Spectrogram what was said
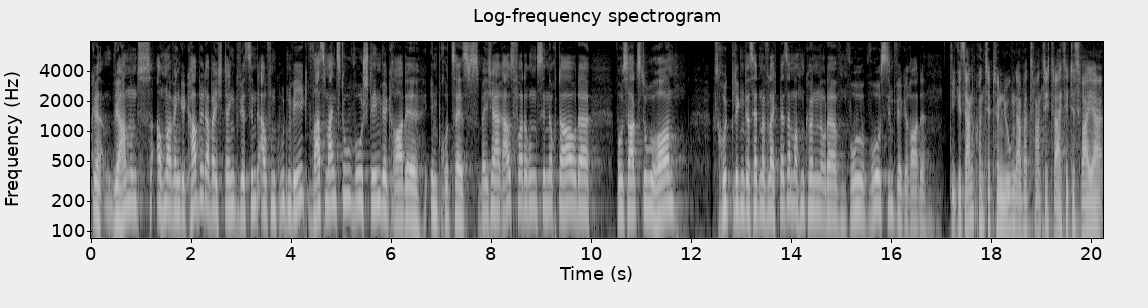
Genau. Wir haben uns auch mal wenig gekabbelt, aber ich denke, wir sind auf einem guten Weg. Was meinst du, wo stehen wir gerade im Prozess? Welche Herausforderungen sind noch da oder wo sagst du, oh, rückblickend, das hätten wir vielleicht besser machen können oder wo, wo sind wir gerade? Die Gesamtkonzeption Jugendarbeit 2030, das war ja,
